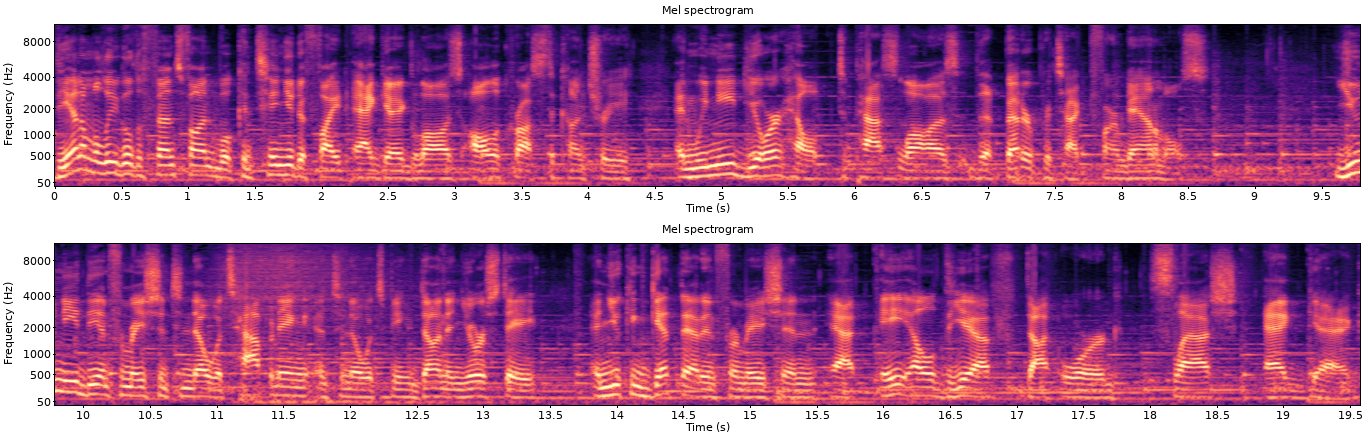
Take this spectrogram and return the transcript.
The Animal Legal Defense Fund will continue to fight ag-gag laws all across the country, and we need your help to pass laws that better protect farmed animals. You need the information to know what's happening and to know what's being done in your state and you can get that information at aldf.org slash aggag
